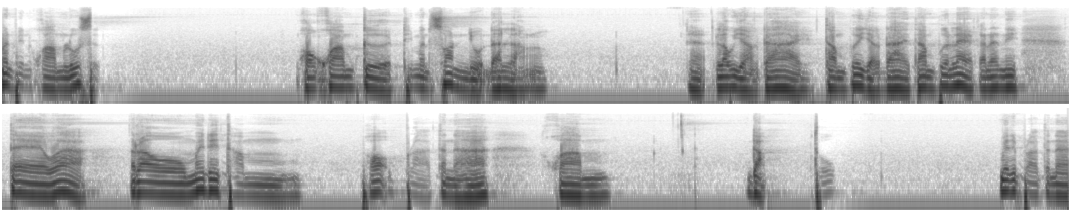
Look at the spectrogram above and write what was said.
มันเป็นความรู้สึก ของความเกิดที่มันซ่อนอยู่ด้านหลัง เราอยากได้ทำเพื่ออยากได้ทำเพื่อแลกกันนั้นนี่แต่ว่าเราไม่ได้ทำเพราะปรารถนาความดับทุกข์ ไม่ได้ปรารถนา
